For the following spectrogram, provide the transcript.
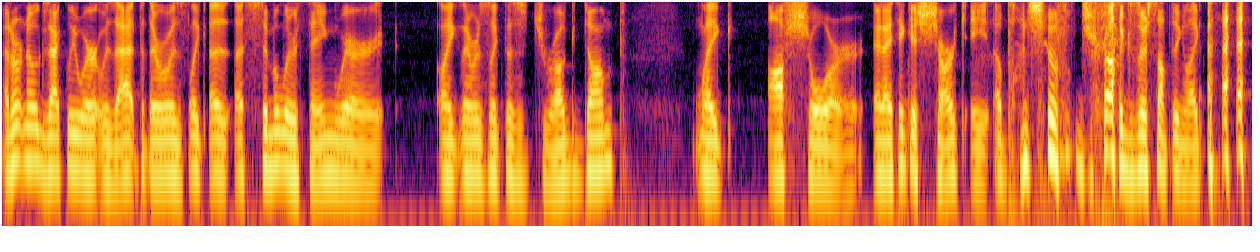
I don't know exactly where it was at, but there was like a, a similar thing where like there was like this drug dump like offshore and I think a shark ate a bunch of drugs or something like that.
